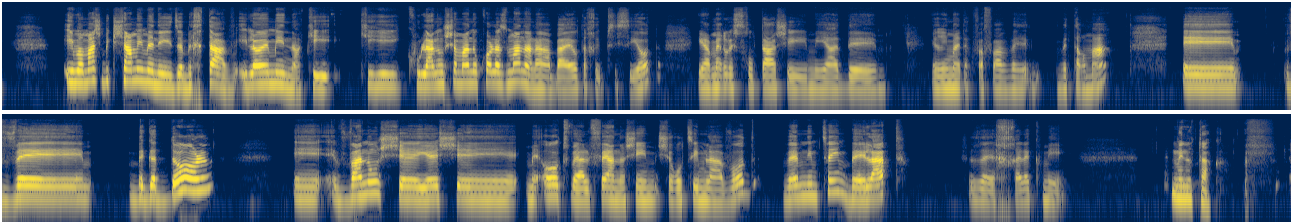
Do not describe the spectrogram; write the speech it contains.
היא ממש ביקשה ממני את זה בכתב, היא לא האמינה, כי כי כולנו שמענו כל הזמן על הבעיות הכי בסיסיות. ייאמר לזכותה שהיא מיד אה, הרימה את הכפפה ו, ותרמה. אה, ובגדול, אה, הבנו שיש אה, מאות ואלפי אנשים שרוצים לעבוד, והם נמצאים באילת, שזה חלק מ... מנותק.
